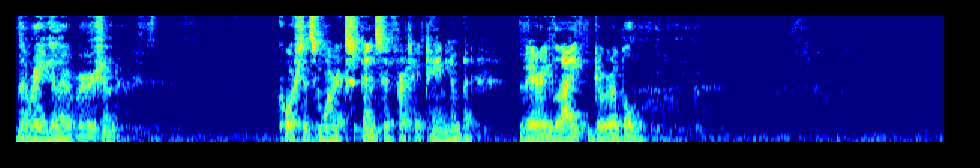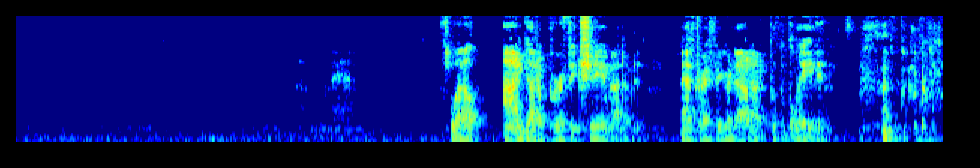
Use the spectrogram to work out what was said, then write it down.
the regular version. Of course, it's more expensive for titanium, but very light, durable. Well, I got a perfect shave out of it after I figured out how to put the blade in.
